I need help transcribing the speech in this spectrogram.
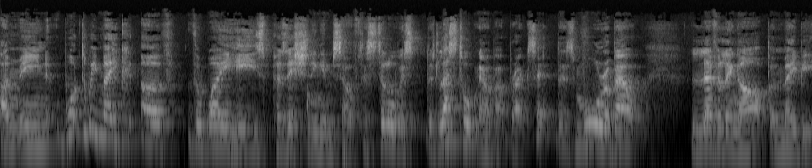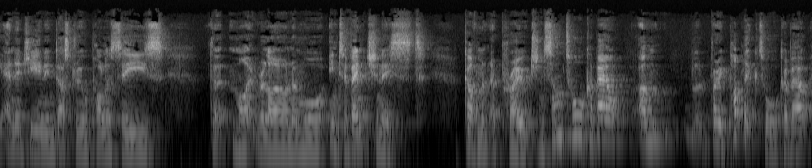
I mean, what do we make of the way he's positioning himself? There's still always there's less talk now about Brexit. There's more about levelling up and maybe energy and industrial policies that might rely on a more interventionist government approach, and some talk about um very public talk about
